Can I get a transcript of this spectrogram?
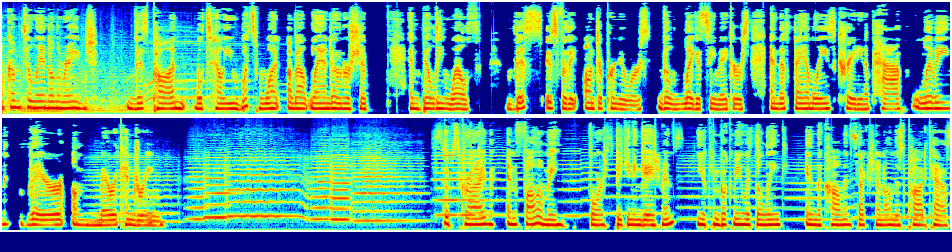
Welcome to Land on the Range. This pod will tell you what's what about land ownership and building wealth. This is for the entrepreneurs, the legacy makers, and the families creating a path living their American dream. Subscribe and follow me for speaking engagements. You can book me with the link in the comment section on this podcast.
